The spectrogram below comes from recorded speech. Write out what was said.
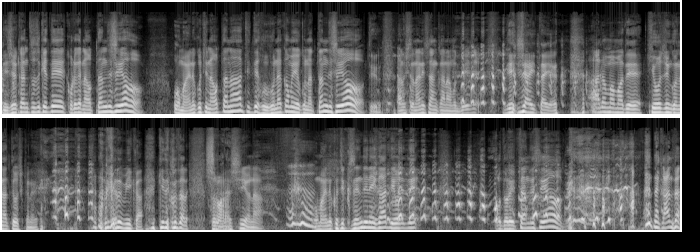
2週間続けてこれが治ったんですよ。お前の口治ったなって言って夫婦仲も良くなったんですよ。っていうあの人何さんかな？もうデジャデジャいやんあのままで標準語になってほしくない明るみか。聞いたことある。素晴らしいよな。お前の口くせんでねえかって言われて。驚いたんですよ。なんかあんな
